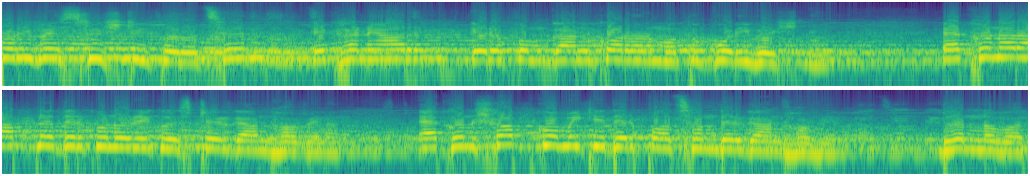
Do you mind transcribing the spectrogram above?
পরিবেশ সৃষ্টি করেছেন, এখানে আর এরকম গান করার মতো পরিবেশ নেই। এখন আর আপনাদের কোনো রিকোয়েস্টের গান হবে না। এখন সব কমিটিদের পছন্দের গান হবে। ধন্যবাদ।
